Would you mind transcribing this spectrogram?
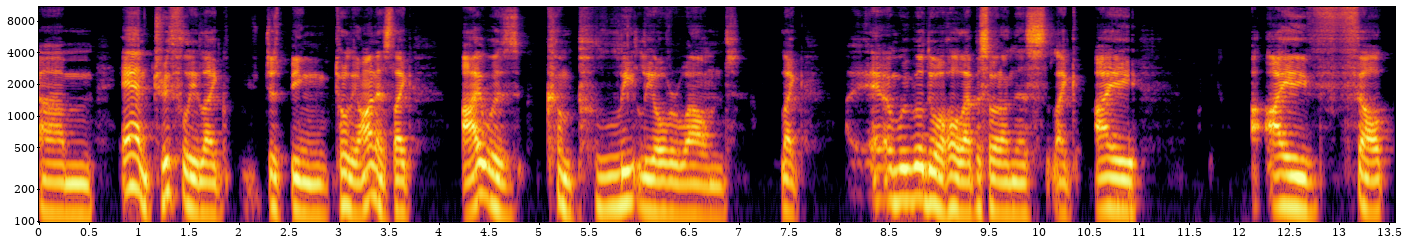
um and truthfully like just being totally honest like i was completely overwhelmed like and we will do a whole episode on this. Like i i felt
